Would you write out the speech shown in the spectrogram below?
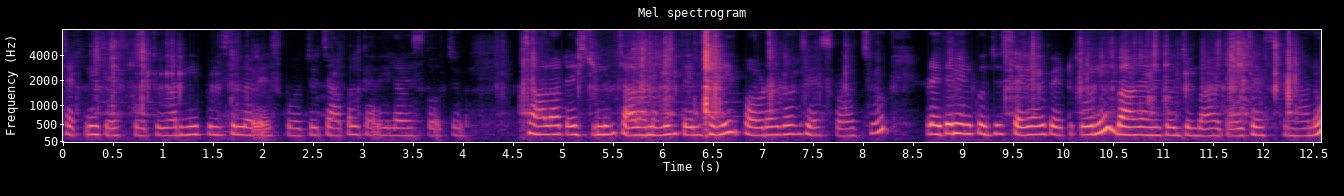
చట్నీ చేసుకోవచ్చు అన్నీ పులుసుల్లో వేసుకోవచ్చు చేపల కర్రీలో వేసుకోవచ్చు. చాలా టేస్ట్ ఉండదు చాలా మందికి తెలుసండి. ఇది పౌడర్ కూడా చేసుకోవచ్చు. ఇప్పుడైతే నేను కొంచెం సెగ పెట్టుకొని బాగా ఇంకొంచెం బాగా ట్రై చేసుకున్నాను.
